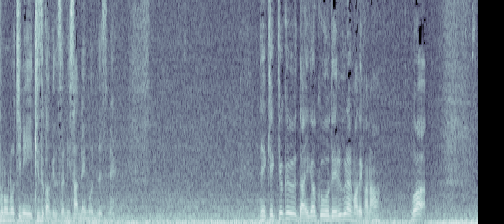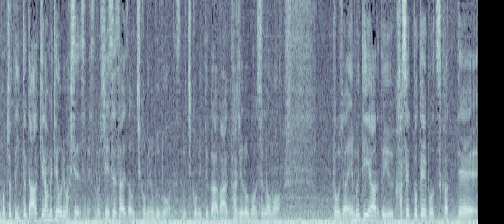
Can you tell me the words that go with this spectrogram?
その後に気づくわけですよ。23年後にですね。で結局大学を出るぐらいまでかな？はもうちょっと一時諦めておりましてですね。そのシンセサイザー打ち込みの部分をですね。打ち込みっていうか、まあ、多重録音するのも当時は MTR というカセットテープを使って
